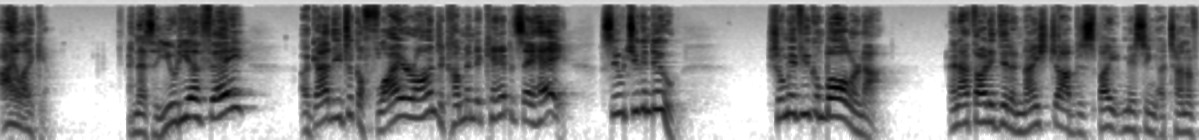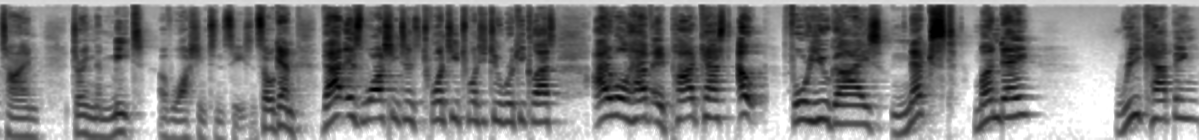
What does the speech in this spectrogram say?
I like him. And as a UDFA, a guy that you took a flyer on to come into camp and say, hey, see what you can do. Show me if you can ball or not. And I thought he did a nice job despite missing a ton of time during the meat of Washington season. So again, that is Washington's 2022 rookie class. I will have a podcast out for you guys next Monday recapping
